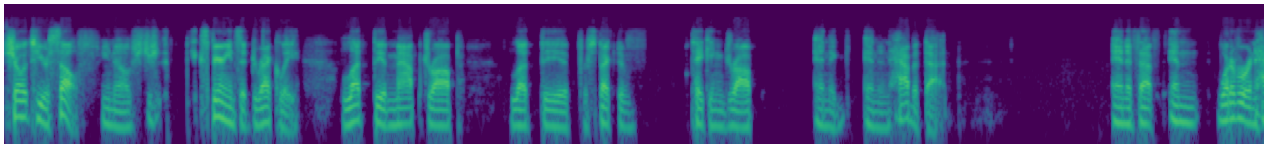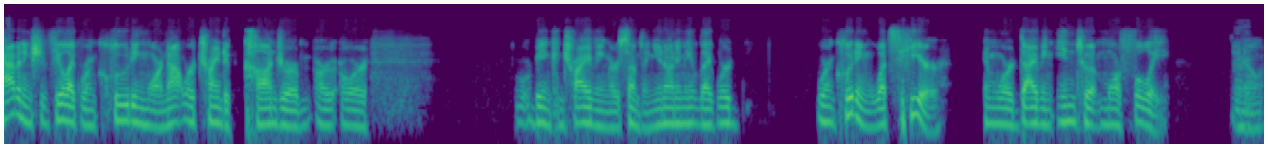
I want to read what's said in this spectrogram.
Show it to yourself, you know, experience it directly. Let the map drop, let the perspective taking drop and and inhabit that. And if that and whatever we're inhabiting should feel like we're including more, not we're trying to conjure or or we're being contriving or something. You know what I mean? Like we're we're including what's here and we're diving into it more fully you right. know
